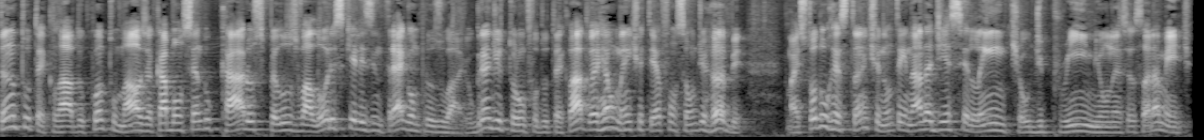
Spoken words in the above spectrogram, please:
tanto o teclado quanto o mouse acabam sendo caros pelos valores que eles entregam para o usuário. O grande trunfo do teclado é realmente ter a função de hub, mas todo o restante não tem nada de excelente ou de premium necessariamente.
